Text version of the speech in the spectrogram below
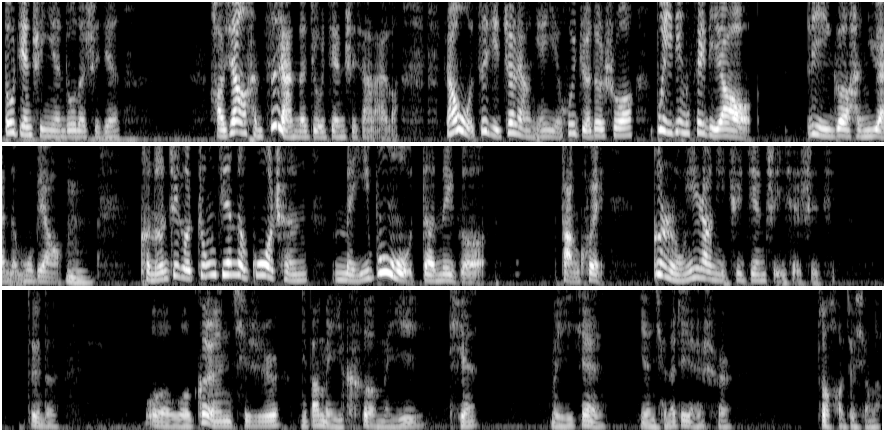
都坚持一年多的时间，好像很自然的就坚持下来了。然后我自己这两年也会觉得说，不一定非得要立一个很远的目标，嗯，可能这个中间的过程，每一步的那个反馈。更容易让你去坚持一些事情。对的，我我个人其实，你把每一刻、每一天、每一件眼前的这件事儿做好就行了。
